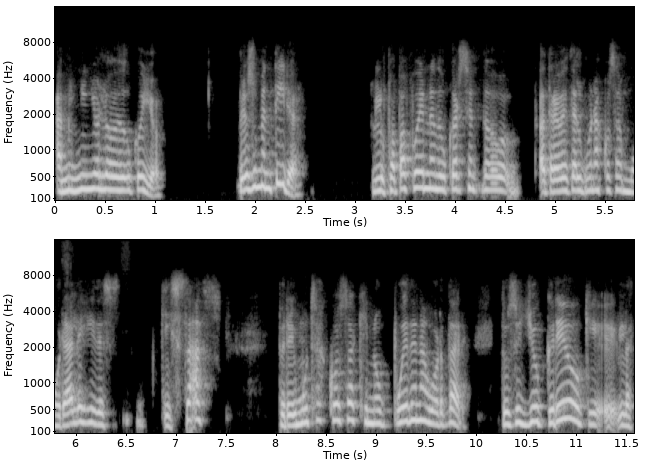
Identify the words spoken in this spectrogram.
a mis niños los educo yo. Pero eso es mentira. Los papás pueden educarse a través de algunas cosas morales y de, quizás, pero hay muchas cosas que no pueden abordar. Entonces yo creo que eh,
